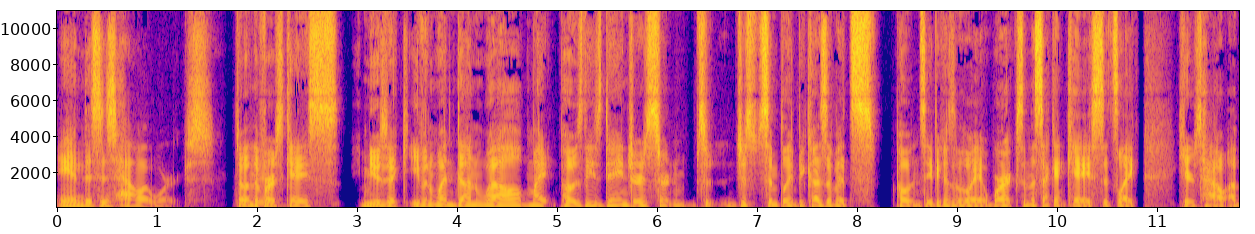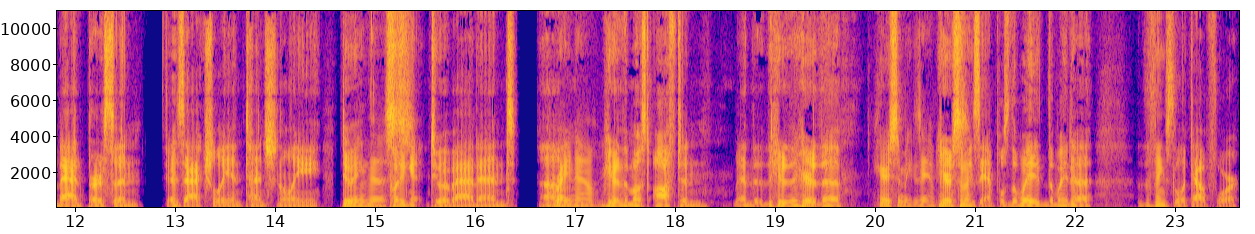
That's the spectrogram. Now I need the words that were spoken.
And this is how it works. So, in the first case, music, even when done well, might pose these dangers, certain just simply because of its potency, because of the way it works. In the second case, it's like, here's how a bad person is actually intentionally Doing this. putting it to a bad end um, Right now. Here are the most often, and the, here the here are the Here's some examples. here are some examples. The way the way to the things to look out for.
